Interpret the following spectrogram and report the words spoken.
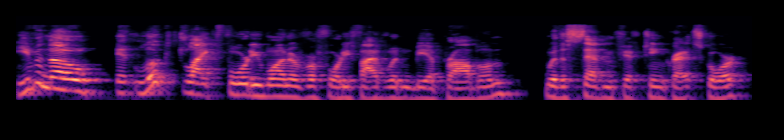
even though it looked like 41 over 45 wouldn't be a problem with a 715 credit score,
